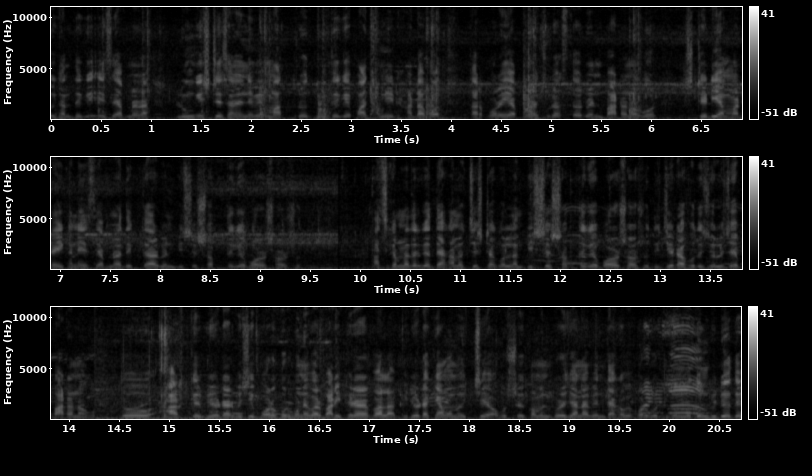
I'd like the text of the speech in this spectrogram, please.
ওইখান থেকে এসে আপনারা লুঙ্গি স্টেশনে নেমে মাত্র দু থেকে পাঁচ মিনিট হাঁটা পথ। তারপরেই আপনারা চলে আসতে পারবেন বাটানগর স্টেডিয়াম মাঠে। এখানে এসে আপনারা দেখতে পারবেন বিশ্বের সব থেকে বড় সরস্বতী। আজকে আপনাদেরকে দেখানোর চেষ্টা করলাম বিশ্বের সব থেকে বড় সরস্বতী, যেটা হতে চলেছে বাটানগর তো আজকের ভিডিওটা আর বেশি বড় করব না, এবার বাড়ি ফেরার পালা। ভিডিওটা কেমন হচ্ছে অবশ্যই কমেন্ট করে জানাবেন। দেখাবে পরবর্তী কোনো নতুন ভিডিওতে।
